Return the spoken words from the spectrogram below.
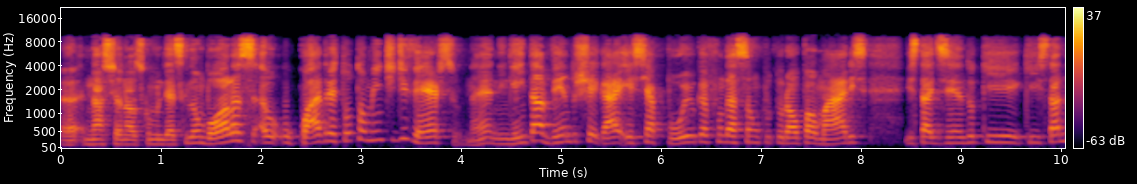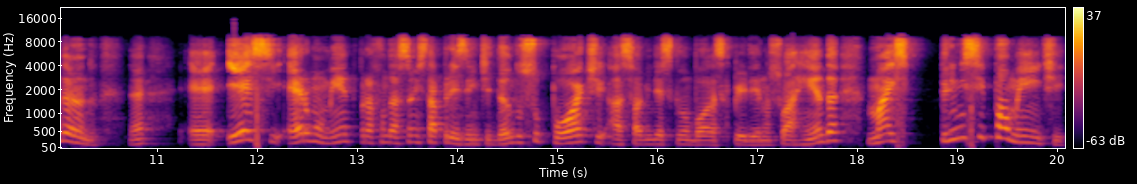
uh, Nacional das Comunidades Quilombolas, o quadro é totalmente diverso. Né? Ninguém está vendo chegar esse apoio que a Fundação Cultural Palmares está dizendo que, que está dando. Né? É, esse era o momento para a fundação estar presente, dando suporte às famílias quilombolas que perderam sua renda, mas principalmente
